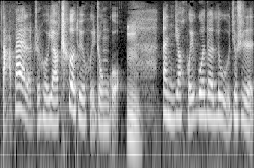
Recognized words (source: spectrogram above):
打败了之后要撤退回中国，嗯那你叫回国的路，就是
